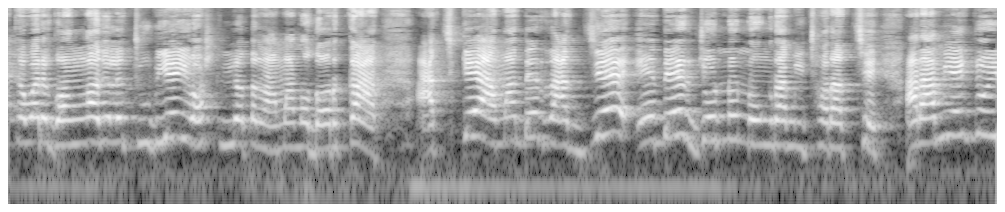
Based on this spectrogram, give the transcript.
একেবারে গঙ্গা জলে চুবিয়েই অশ্লীলতা নামানো দরকার। আজকে আমাদের রাজ্যে এদের জন্য নোংরামি ছড়াচ্ছে। আর আমি একটু ওই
